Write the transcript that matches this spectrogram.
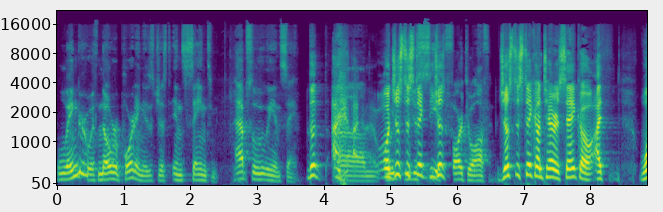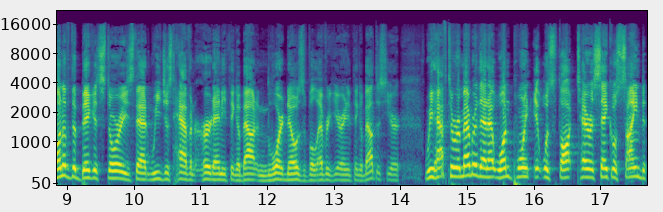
linger with no reporting is just insane to me. Absolutely insane. The I, I- Um, well, and just to stick just far too often. just to stick on Tarasenko, I one of the biggest stories that we just haven't heard anything about, and Lord knows if we'll ever hear anything about this year. We have to remember that at one point it was thought Tarasenko signed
